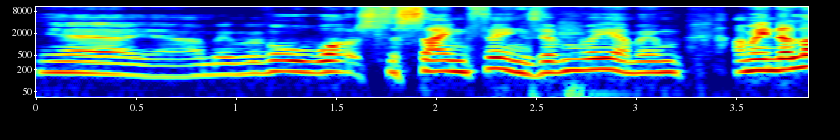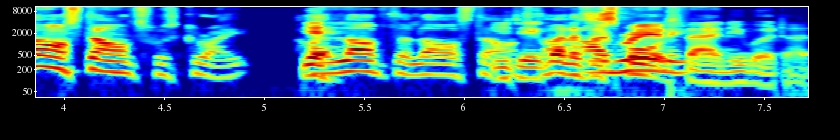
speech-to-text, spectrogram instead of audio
Yeah, yeah. I mean, we've all watched the same things, haven't we? I mean, I mean, The Last Dance was great. Yeah. I loved The Last Dance. You did well as a I sports really- fan. You would, uh,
